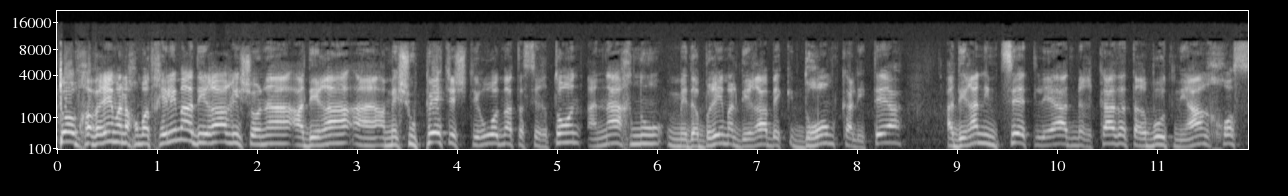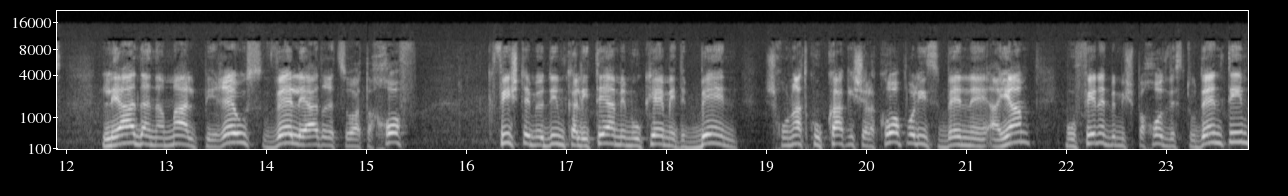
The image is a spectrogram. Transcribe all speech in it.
טוב, חברים, אנחנו מתחילים מהדירה הראשונה, הדירה המשופצת, שתראו עוד מעט את הסרטון. אנחנו מדברים על דירה בדרום קליטאה. הדירה נמצאת ליד מרכז התרבות ניארכוס, ליד הנמל פיראוס וליד רצועת החוף. כפי שאתם יודעים, קליטאה ממוקמת בין שכונת קוקקי של אקרופוליס, בין uh, הים, מאופיינת במשפחות וסטודנטים.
